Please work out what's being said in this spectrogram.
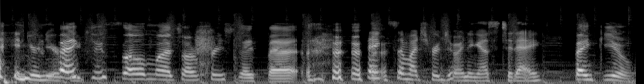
in your near future. Thank future. you so much. I appreciate that. Thanks so much for joining us today. Thank you.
